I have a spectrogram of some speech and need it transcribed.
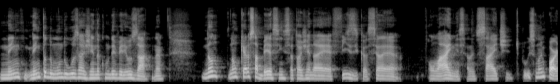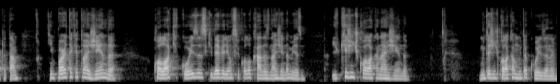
nem, nem todo mundo usa a agenda como deveria usar, né? Não, não quero saber assim se a tua agenda é física, se ela é online, se ela é no site. Tipo, isso não importa, tá? O que importa é que a tua agenda coloque coisas que deveriam ser colocadas na agenda mesmo. E o que a gente coloca na agenda? Muita gente coloca muita coisa, né?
